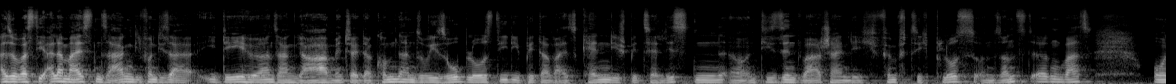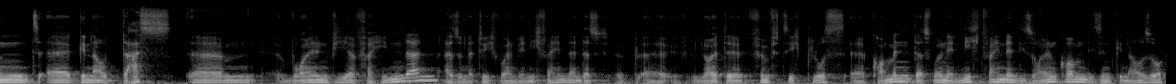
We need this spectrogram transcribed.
Also was die allermeisten sagen, die von dieser Idee hören, sagen, ja, Mensch, da kommen dann sowieso bloß die, die Peter Weiß kennen, die Spezialisten, äh, und die sind wahrscheinlich 50 plus und sonst irgendwas. Und äh, genau das ähm, wollen wir verhindern. Also natürlich wollen wir nicht verhindern, dass äh, Leute 50 plus äh, kommen. Das wollen wir nicht verhindern. Die sollen kommen. Die sind genauso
